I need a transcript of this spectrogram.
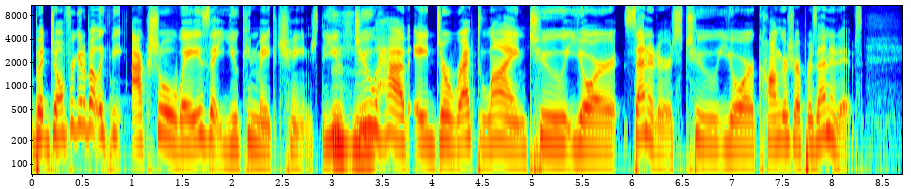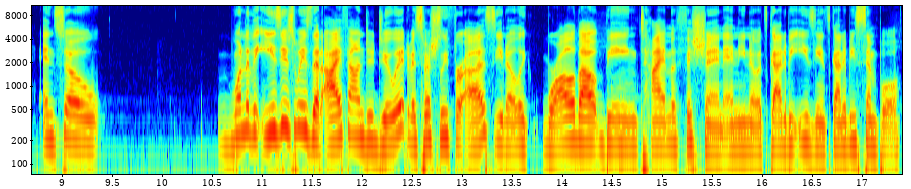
But don't forget about like the actual ways that you can make change. You mm-hmm. do have a direct line to your senators, to your Congress representatives. And so one of the easiest ways that I found to do it, especially for us, you know, like we're all about being time efficient and you know, it's got to be easy, it's got to be simple.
